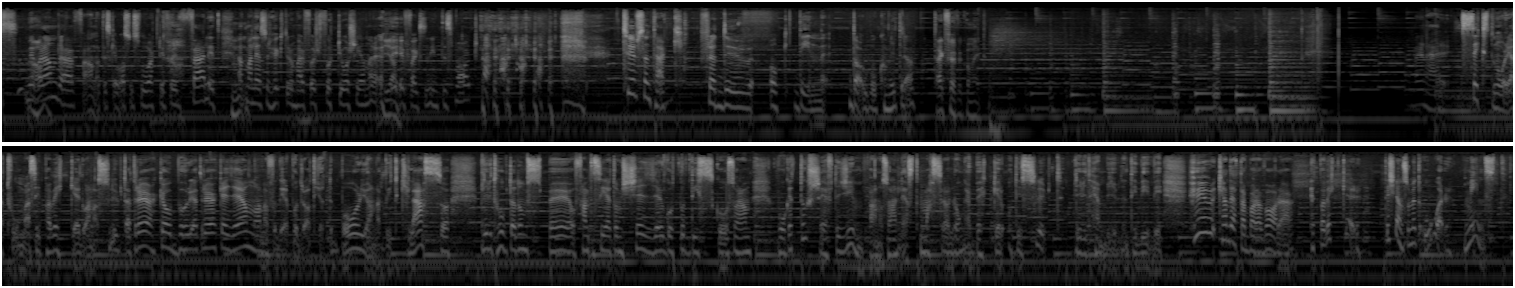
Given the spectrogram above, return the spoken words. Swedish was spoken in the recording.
Thomas, med ja. varandra. Fan att det ska vara så svårt. Det är förfärligt mm. att man läser högt ur de här först 40 år senare. Ja. Det är faktiskt inte smart. Tusen tack för att du och din dagbok kom hit idag. Tack för att vi kom hit. 16-åriga Thomas i ett par veckor då han har slutat röka och börjat röka igen och han har funderat på att dra till Göteborg och han har bytt klass och blivit hotad om spö och fantiserat om tjejer och gått på disco och så har han vågat duscha efter gympan och så har han läst massor av långa böcker och till slut blivit hembjuden till Vivi. Hur kan detta bara vara ett par veckor? Det känns som ett år, minst.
